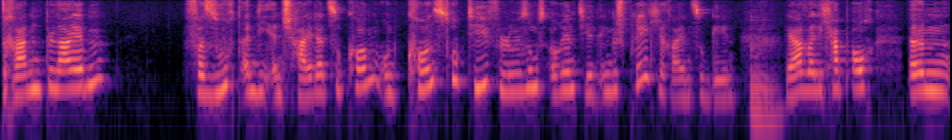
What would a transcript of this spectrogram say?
dranbleiben, versucht an die Entscheider zu kommen und konstruktiv lösungsorientiert in Gespräche reinzugehen. Mhm. Ja, weil ich habe auch, ähm,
